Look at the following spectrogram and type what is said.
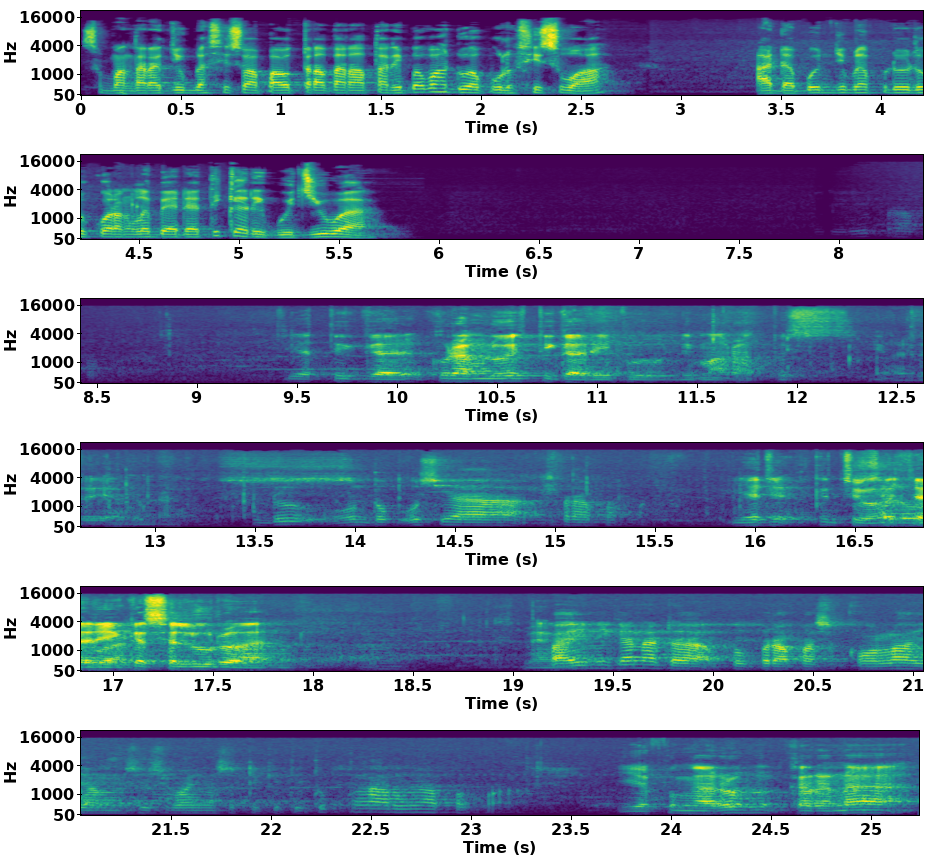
Sementara jumlah siswa PAUD rata-rata di bawah 20 siswa, adapun jumlah penduduk kurang lebih ada 3.000 jiwa. Ya tiga kurang lebih tiga ribu lima ratus itu ya itu untuk usia berapa ya kejualan dari keseluruhan Pak ini kan ada beberapa sekolah yang siswanya sedikit itu pengaruhnya apa Pak? Ya pengaruh karena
